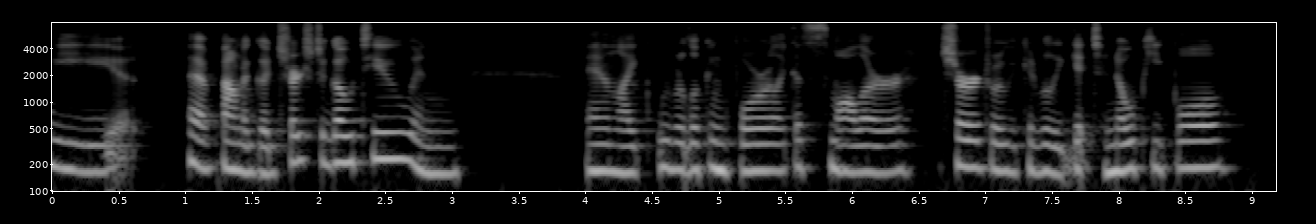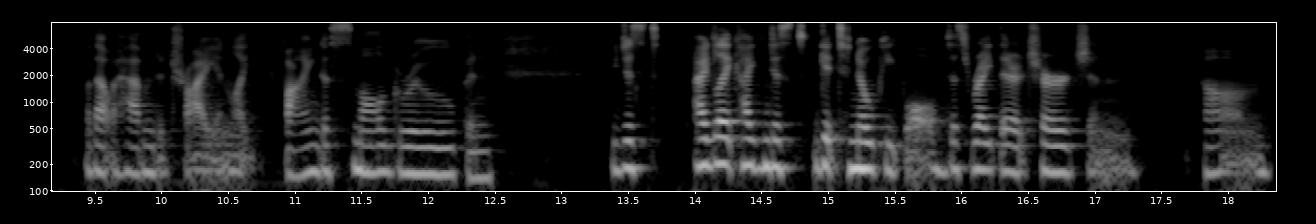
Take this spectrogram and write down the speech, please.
we have found a good church to go to and and like we were looking for like a smaller church where we could really get to know people without having to try and like find a small group and you just I'd like I can just get to know people just right there at church and um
